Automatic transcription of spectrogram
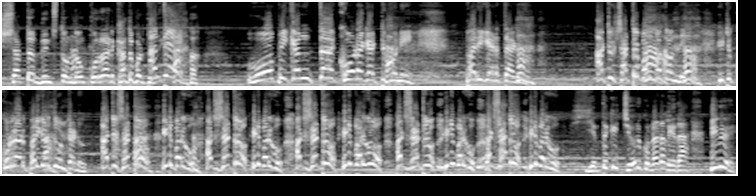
షట్టర్ దించుతుండడం కుర్రాడి కంటపడుతుంది. అంతే. ఓపికంతా కూడగట్టుకుని పరిగెడతాడు. అటు షట్టర్ పడిపోతుంది. ఇటు కుర్రాడు పరిగెడుతూ ఉంటాడు. అటు షట్టర్ ఇటు పరుగు. అటు షట్టర్ ఇటు పరుగు. అటు షట్టర్ ఇటు పరుగు. అటు షట్టర్ ఇటు పరుగు. అటు షట్టర్ ఇటు పరుగు. ఇంతకీ చేరుకున్నాడా లేదా? ఇదే.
